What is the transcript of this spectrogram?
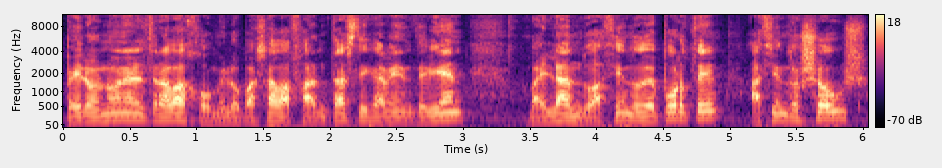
pero no en el trabajo, me lo pasaba fantásticamente bien bailando, haciendo deporte, haciendo shows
